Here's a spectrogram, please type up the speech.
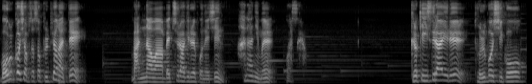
먹을 것이 없어서 불평할 때 만나와 매출하기를 보내신 하나님을 보았어요. 그렇게 이스라엘을 돌보시고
